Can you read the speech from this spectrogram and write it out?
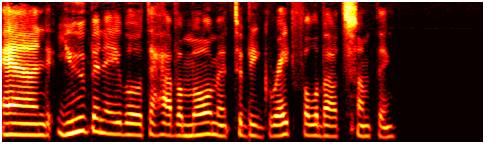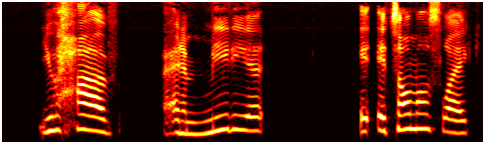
and you've been able to have a moment to be grateful about something, you have an immediate, it, it's almost like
